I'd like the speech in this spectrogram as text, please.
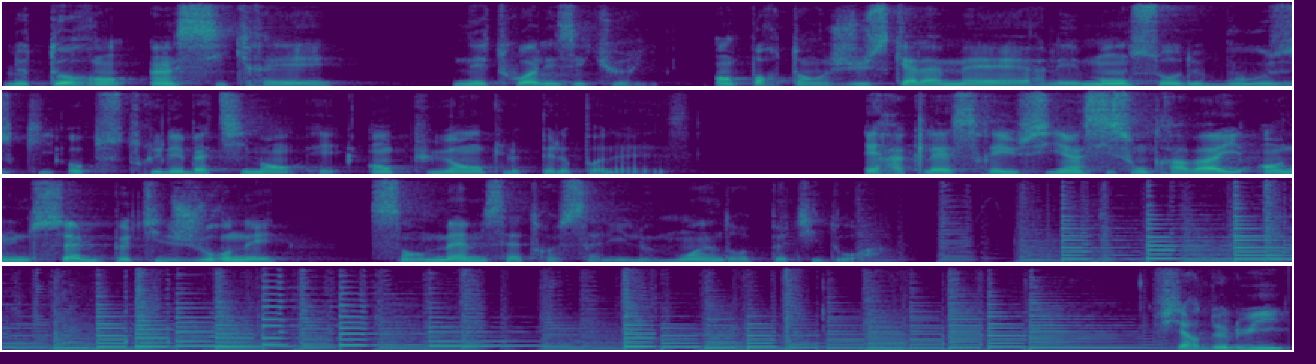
Le torrent ainsi créé nettoie les écuries, emportant jusqu'à la mer les monceaux de bouse qui obstruent les bâtiments et empuantent le Péloponnèse. Héraclès réussit ainsi son travail en une seule petite journée, sans même s'être sali le moindre petit doigt. Fier de lui,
